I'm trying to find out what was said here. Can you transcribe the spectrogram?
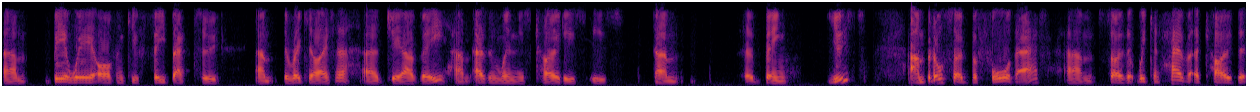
um, be aware of and give feedback to um, the regulator, uh, GRV, um, as and when this code is is um, uh, being used, um, but also before that, um, so that we can have a code that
